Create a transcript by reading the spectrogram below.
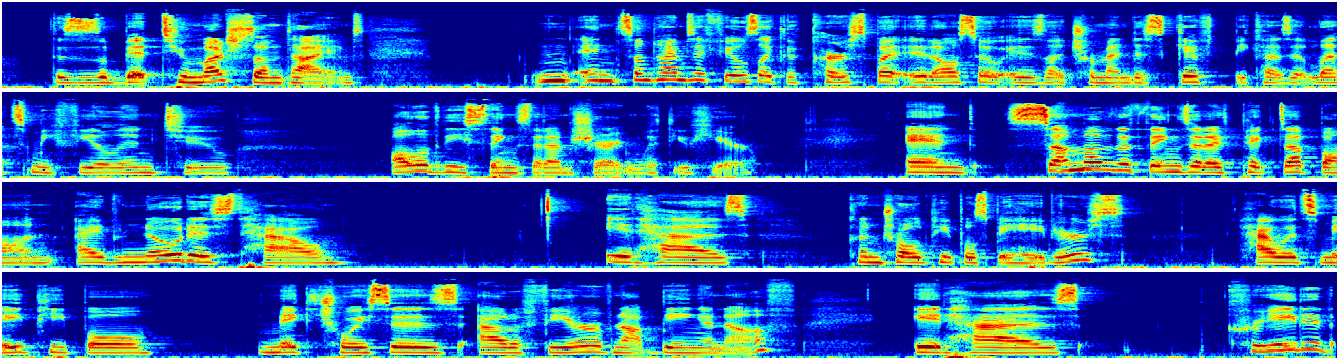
this is a bit too much sometimes. And sometimes it feels like a curse, but it also is a tremendous gift because it lets me feel into all of these things that I'm sharing with you here. And some of the things that I've picked up on, I've noticed how it has controlled people's behaviors how it's made people make choices out of fear of not being enough. It has created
